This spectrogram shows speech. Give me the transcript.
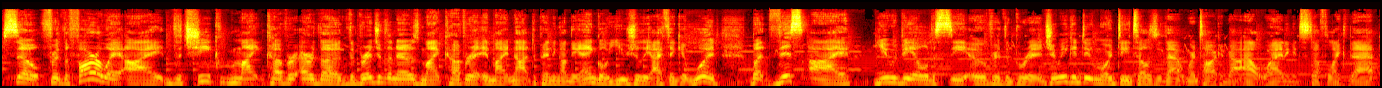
So for the faraway eye, the cheek might cover, or the, the bridge of the nose might cover it, it might not, depending on the angle. Usually I think it would, but this eye, you would be able to see over the bridge. And we can do more details of that when we're talking about outlining and stuff like that,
